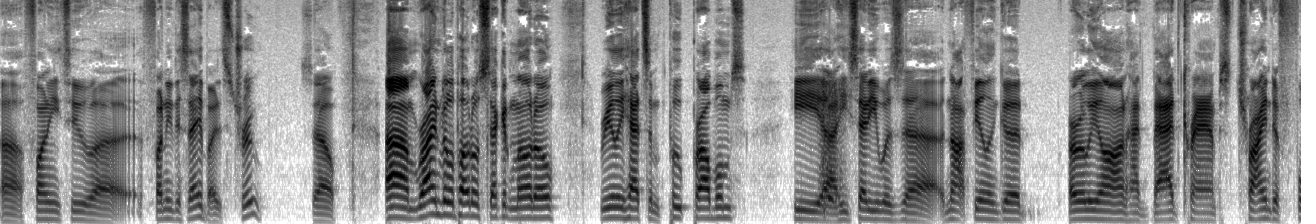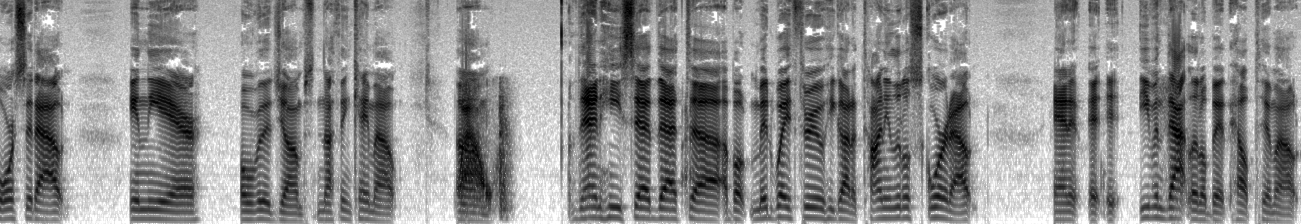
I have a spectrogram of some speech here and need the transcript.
uh, funny to uh, funny to say, but it's true. So, um, Ryan Villopoto, second moto, really had some poop problems. He uh, he said he was uh, not feeling good early on, had bad cramps, trying to force it out in the air over the jumps. Nothing came out. Um, then he said that uh, about midway through, he got a tiny little squirt out, and it, it, it, even that little bit helped him out,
